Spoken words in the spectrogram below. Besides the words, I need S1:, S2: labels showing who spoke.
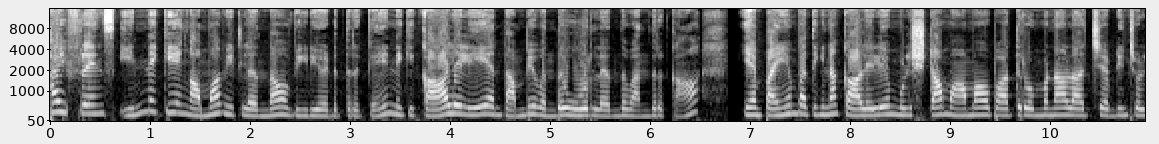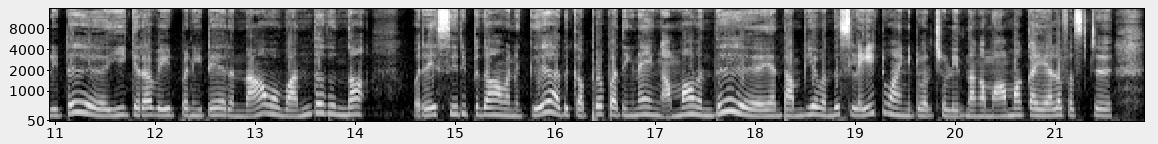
S1: Hi friends இன்றைக்கி எங்கள் அம்மா வீட்டிலேருந்து தான் வீடியோ எடுத்திருக்கேன். இன்றைக்கி காலையிலேயே என் தம்பி வந்து ஊர்லேருந்து வந்திருக்கான். என் பையன் பார்த்தீங்கன்னா காலையிலேயே முழிச்சிட்டான். மாமாவை பார்த்து ரொம்ப நாள் ஆச்சு அப்படின்னு சொல்லிட்டு ஈக்கராக வெயிட் பண்ணிகிட்டே இருந்தான். அவன் வந்ததும் தான் ஒரே சிரிப்பு தான் அவனுக்கு. அதுக்கப்புறம் பார்த்தீங்கன்னா எங்கள் அம்மா வந்து என் தம்பியை வந்து ஸ்லேட் வாங்கிட்டு வர சொல்லியிருந்தாங்க. மாமா கையால் ஃபஸ்ட்டு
